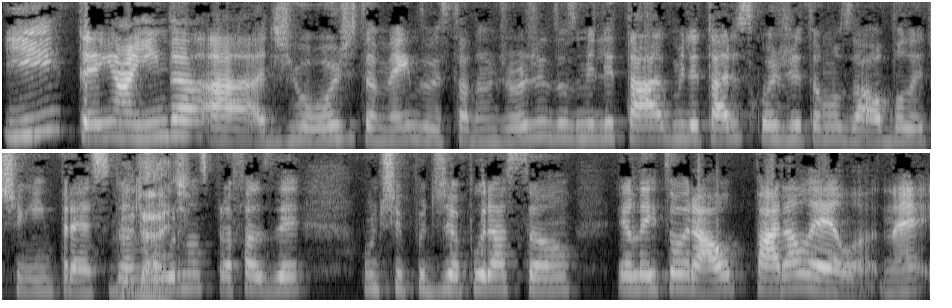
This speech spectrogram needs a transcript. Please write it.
E tem ainda a de hoje também, do Estadão de hoje, dos militares, militares cogitam usar o boletim impresso das Verdade. urnas para fazer um tipo de apuração eleitoral paralela, né?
